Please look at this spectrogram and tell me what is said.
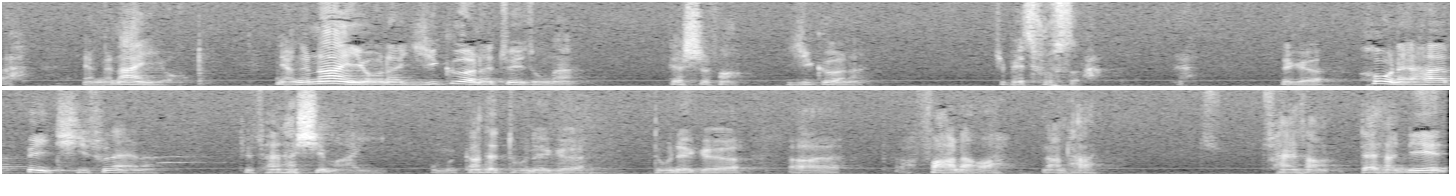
啊，两个难友，两个难友呢，一个呢最终呢被释放，一个呢就被处死了。啊那个后来他被提出来呢，就穿上细麻衣。我们刚才读那个读那个呃法老啊，让他穿上戴上链。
